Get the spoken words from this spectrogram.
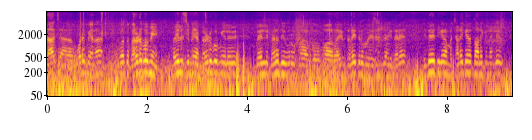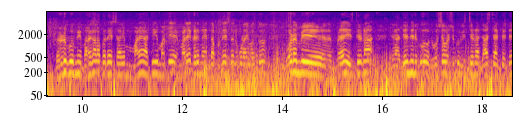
ದಾಕ್ಷ ಗೋಡಂಬಿಯನ್ನು ಇವತ್ತು ಬರಡು ಭೂಮಿ ಬಯಲು ಸೀಮೆಯ ಬರಡು ಭೂಮಿಯಲ್ಲಿ ಬೆಲ್ಲಿ ಬೆಳೆದು ಇವರು ರೈತರು ಯಶಸ್ವಿಯಾಗಿದ್ದಾರೆ. ಇದೇ ರೀತಿಗೆ ನಮ್ಮ ಚಳ್ಳಕೆರೆ ತಾಲೂಕಿನಲ್ಲಿ ಬರಡು ಭೂಮಿ ಬರಗಾಲ ಪ್ರದೇಶ ಮಳೆ ಅತಿ ಮತಿ ಮಳೆ ಕಡಿಮೆ ಅಂತ ಪ್ರದೇಶದಲ್ಲೂ ಕೂಡ ಇವತ್ತು ಗೋಡಂಬಿ ಬೆಳೆ ವಿಸ್ತೀರ್ಣ ದಿನ ದಿನಕ್ಕೂ ವರ್ಷ ವರ್ಷಕ್ಕೂ ವಿಸ್ತೀರ್ಣ ಜಾಸ್ತಿ ಆಗ್ತೈತೆ.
